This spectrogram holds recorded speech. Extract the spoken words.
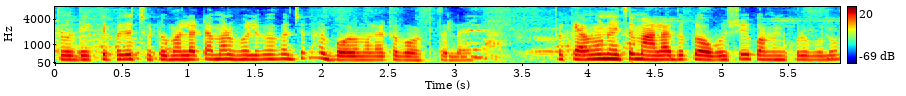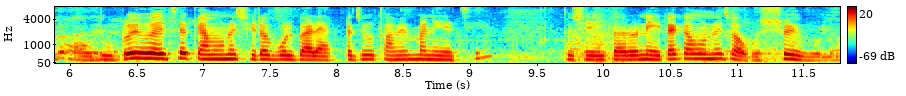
তো দেখতে পাচ্ছ ছোটো মালাটা আমার ভোলে বাবার জন্য আর বড়ো মালাটা বটতলায়। তো কেমন হয়েছে মালা দুটো অবশ্যই কমেন্ট করে বলো। দুটোই হয়েছে কেমন হয়েছে সেটা বলবে, আর একটা যেহেতু আমি বানিয়েছি তো সেই কারণে এটা কেমন হয়েছে অবশ্যই বলো।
